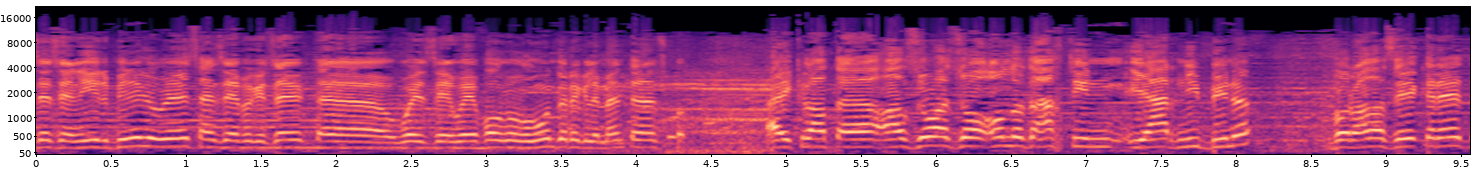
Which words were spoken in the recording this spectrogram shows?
zij zijn hier binnen geweest en ze hebben gezegd, uh, wij, wij volgen gewoon de reglementen en zo. Ik laat al zo en zo onder de 18 jaar niet binnen. Voor alle zekerheid,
